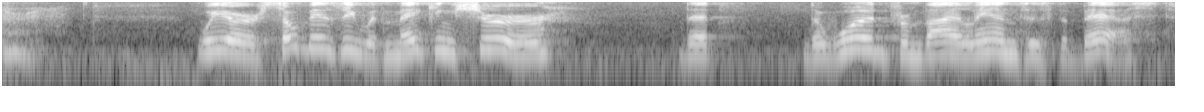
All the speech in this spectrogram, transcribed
we are so busy with making sure that the wood from violins is the best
